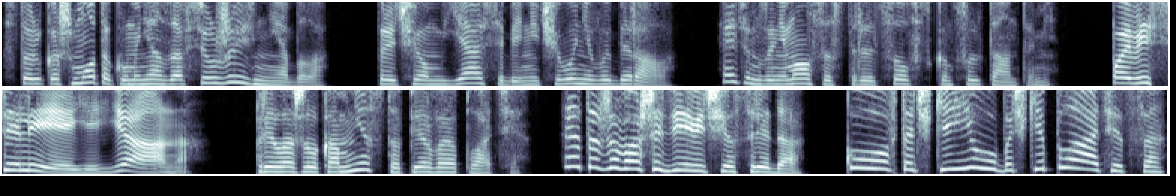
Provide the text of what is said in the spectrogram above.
Столько шмоток у меня за всю жизнь не было. Причем я себе ничего не выбирала. Этим занимался Стрельцов с консультантами. «Повеселее, Яна!» Приложил ко мне 101-е платье. Это же ваша девичья среда. Кофточки, юбочки, платьица.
